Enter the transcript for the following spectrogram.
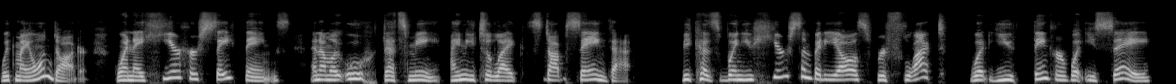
with my own daughter, when I hear her say things and I'm like, oh, that's me. I need to like stop saying that because when you hear somebody else reflect what you think or what you say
